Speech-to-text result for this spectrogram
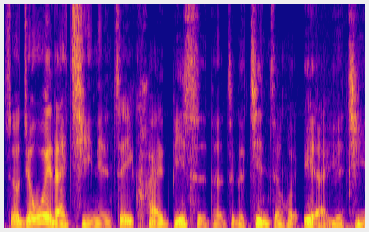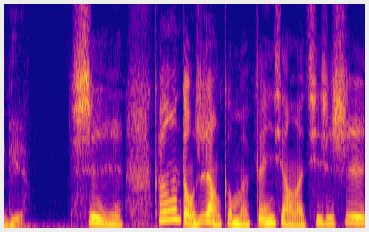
所以我觉得未来几年这一块彼此的这个竞争会越来越激烈。是，刚刚董事长跟我们分享了，其实是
